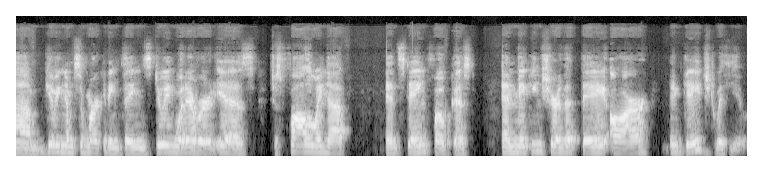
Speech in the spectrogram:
um, giving them some marketing things, doing whatever it is, just following up and staying focused and making sure that they are engaged with you.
